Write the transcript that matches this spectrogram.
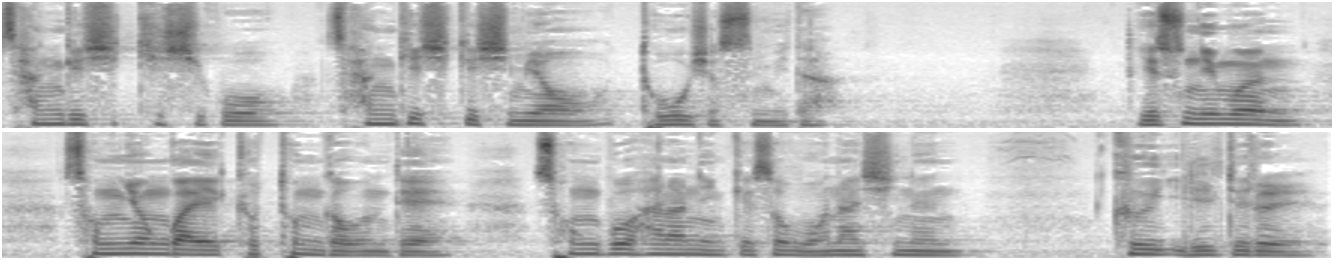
상기시키시고 상기시키시며 도우셨습니다. 예수님은 성령과의 교통 가운데 성부 하나님께서 원하시는 그 일들을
